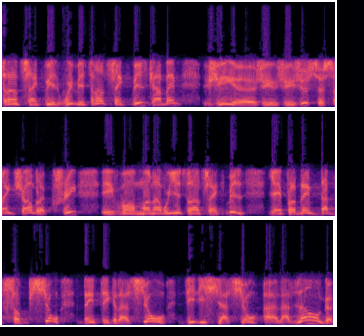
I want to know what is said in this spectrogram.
35 000. Oui, mais 35 000 quand même, j'ai euh, j'ai juste cinq chambres à coucher et vous m'en m'en envoyez 35 000. Il y a un problème d'absorption, d'intégration, d'initiation à la langue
